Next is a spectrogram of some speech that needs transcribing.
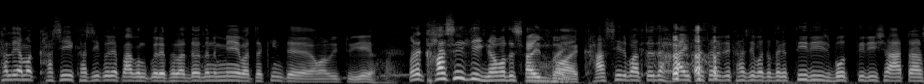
খালি আমার খাসি খাসি করে পাগল করে ফেলা দেয় জন্য মেয়ে বাচ্চা কিনতে আমার একটু ইয়ে হয়। মানে খাসি কিং আমাদের শাহিন ভাই। হয় খাসির বাচ্চা যদি হাই ফ্যাসিলিটির খাসির বাচ্চা থাকে তিরিশ বত্রিশ আঠাশ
